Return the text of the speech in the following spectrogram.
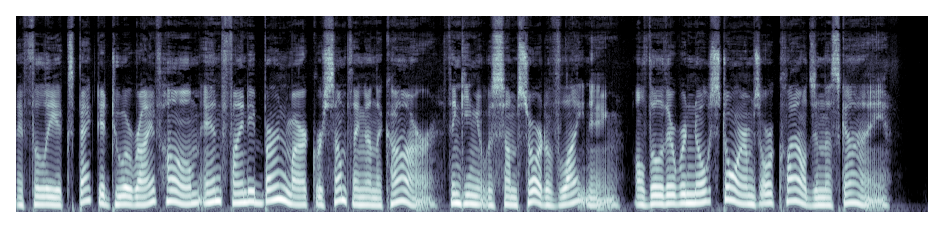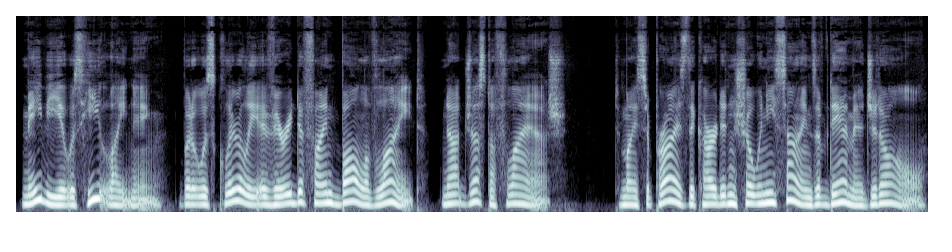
I fully expected to arrive home and find a burn mark or something on the car, thinking it was some sort of lightning, although there were no storms or clouds in the sky. Maybe it was heat lightning, but it was clearly a very defined ball of light, not just a flash. To my surprise, the car didn't show any signs of damage at all.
